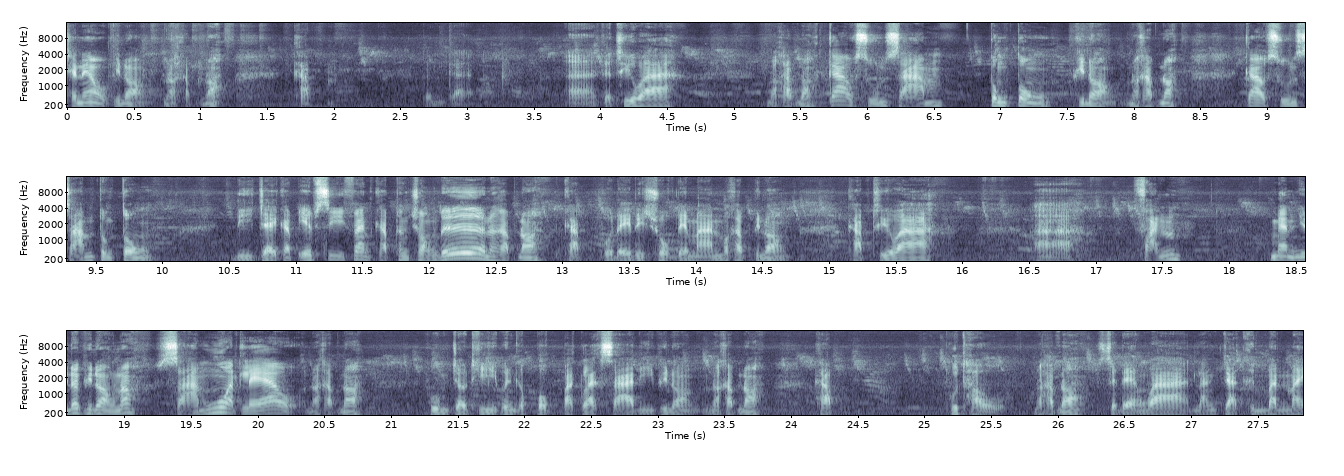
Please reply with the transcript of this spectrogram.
ชาแนลพี่น้องนะครับเนาะครับเป็นกะอ่าก็ถือว่านะครับเนาะ903 ตรงๆ พี่น้องนะครับเนาะ903 ตรงๆ ดีใจกับ FC แฟนคลับทั้งช่องเด้อนะครับเนาะครับผู้ใดได้โชคได้มานบ่ครับพี่น้องครับถือว่าอ่าฝันแม่นอยู่นะพี่น้องเนาะสามงวดแล้วนะครับเนาะภูมิเจ้าที่เพิ่นก็ปกปักรักษาดีพี่น้องนะครับเนาะครับผู้เฒ่านะครับเนาะแสดงว่าหลังจากขึ้นบ้านใหม่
